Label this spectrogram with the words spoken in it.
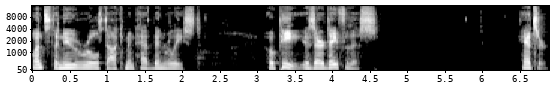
once the new rules document have been released. OP, is there a date for this? Answer.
